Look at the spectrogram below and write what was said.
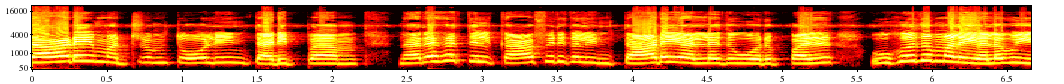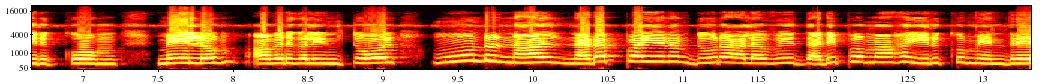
தாடை மற்றும் தோலின் தடிப்பம். நரகத்தில் காஃபிர்களின் தாடை அல்லது ஒரு பல் உகதுமலை அளவு இருக்கும். மேலும் அவர்களின் தோல் மூன்று நாள் நடப்பயணம் தூர அளவு தடிப்பமாக இருக்கும் என்று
